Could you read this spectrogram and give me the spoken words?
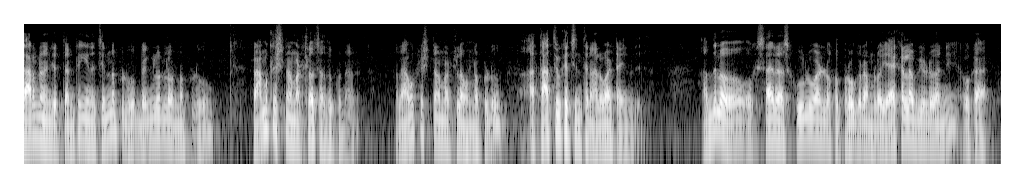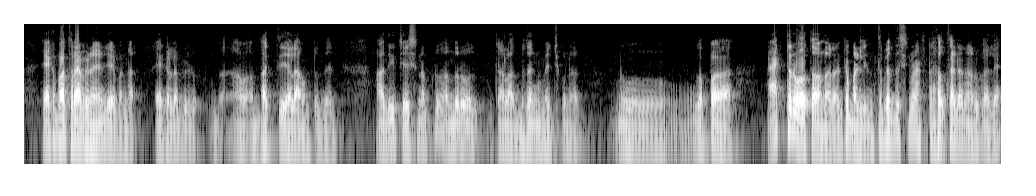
కారణం ఏం చెప్తానంటే ఈయన చిన్నప్పుడు బెంగళూరులో ఉన్నప్పుడు రామకృష్ణ మఠలో చదువుకున్నాడు. రామకృష్ణ మఠలో ఉన్నప్పుడు ఆ తాత్విక చింతన అలవాటైంది. అందులో ఒకసారి ఆ స్కూల్ వాళ్ళు ఒక ప్రోగ్రాంలో ఏకలవ్యుడు అని ఒక ఏకపాత్రాభినయం చేయమన్నారు. ఏకలవ్యుడు భక్తి ఎలా ఉంటుంది అని. అది చేసినప్పుడు అందరూ చాలా అద్భుతంగా మెచ్చుకున్నారు. నువ్వు గొప్ప యాక్టర్ అవుతావు అన్నారు. అంటే మళ్ళీ ఇంత పెద్ద సినిమా యాక్టర్ అవుతాడని అనుకోలే.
